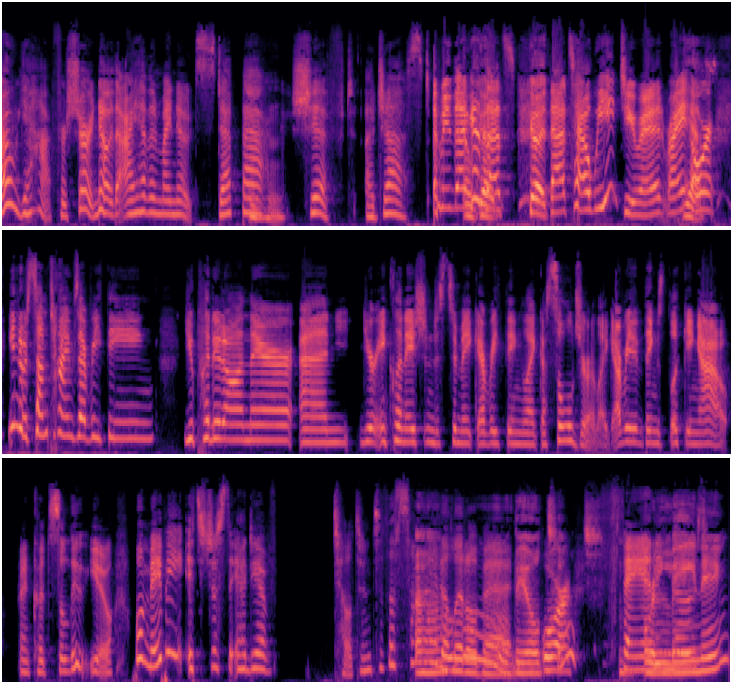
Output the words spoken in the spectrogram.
Oh yeah, for sure. No, that I have in my notes. Step back, Mhm. shift, adjust. I mean, that, Oh, good. that's Good. that's how we do it, right? Yes. Or you know, sometimes everything you put it on there, and your inclination is to make everything like a soldier, like everything's looking out and could salute you. Well, maybe it's just the idea of tilting to the side a little Oh, bit, The old or tilt. fanning or those- leaning.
